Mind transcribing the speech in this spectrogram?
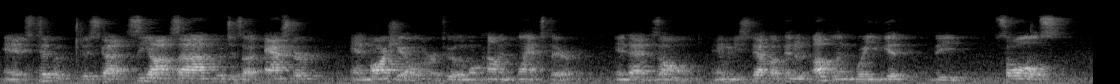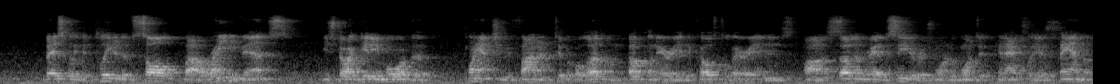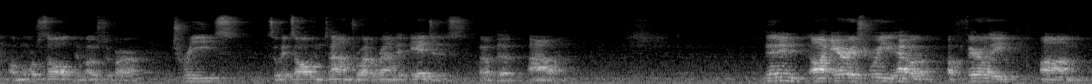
And it's typically just got sea oxeye, which is an aster, and marsh elder are two of the more common plants there in that zone. And when you step up into the upland where you get the soils basically depleted of salt by rain events, you start getting more of the plants you would find in a typical upland, upland area in the coastal area. And uh, southern red cedar is one of the ones that can actually stand a, a more salt than most of our trees. So it's oftentimes right around the edges of the island. Then in uh, areas where you have a, a fairly um,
